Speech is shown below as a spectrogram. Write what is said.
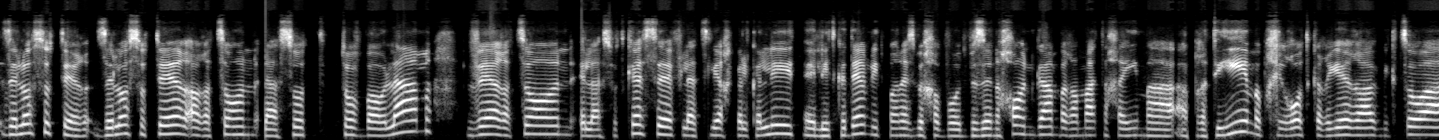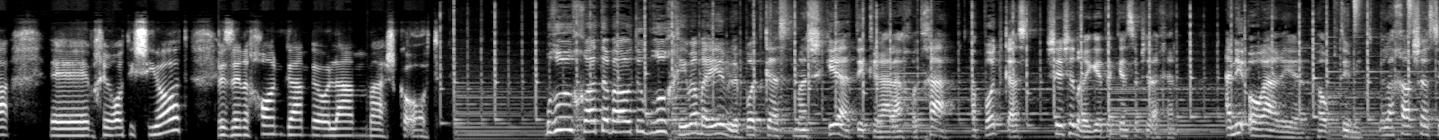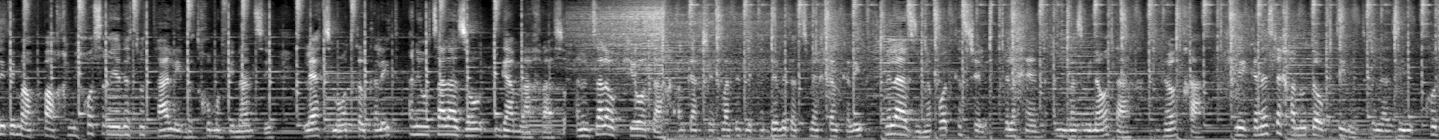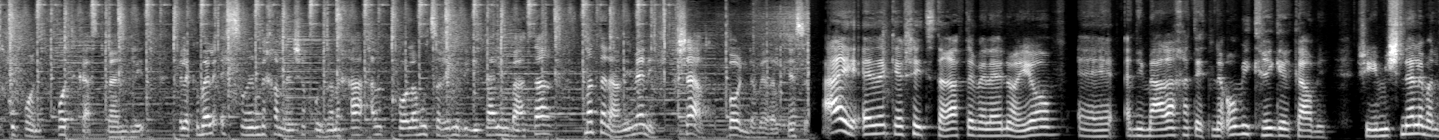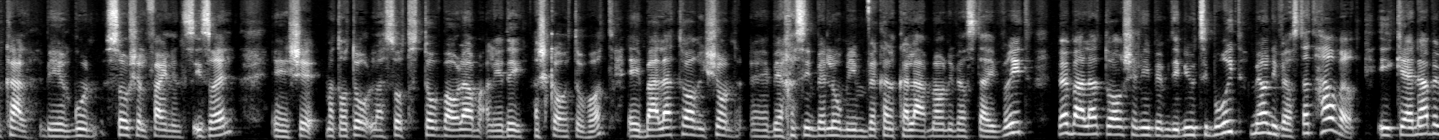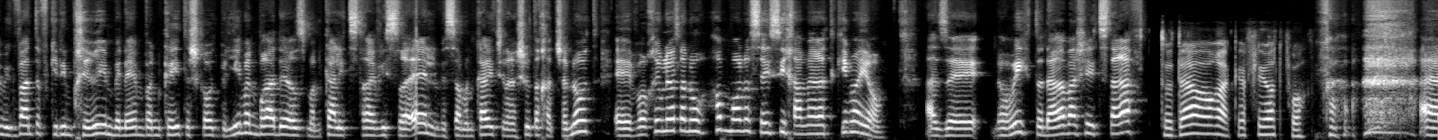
זה לא סותר, זה לא סותר הרצון לעשות טוב בעולם והרצון לעשות כסף, להצליח כלכלית, להתקדם, להתפרנס בכבוד, וזה נכון גם ברמת החיים הפרטיים, הבחירות קריירה, מקצוע, בחירות אישיות, וזה נכון גם בעולם ההשקעות. ברוכות הבאות וברוכים הבאים לפודקאסט משקיע תקרא לאחותך, הפודקאסט שישדרג את הכסף שלכם. אני אורה אריאל, האופטימית, ולאחר שעשיתי מהפך מחוסר ידע טוטאלי בתחום הפיננסי לעצמאות כלכלית, אני רוצה לעזור גם לך לעשות. אני רוצה להוקיר אותך על כך שהחלטת לקדם את עצמך כלכלית ולהאזין לפודקאסט שלי, ולכן אני מזמינה אותך ואותך להיכנס לחנות האופטימית ולהזין קוד קופון פודקאסט באנגלית ולקבל 25% הנחה על כל המוצרים הדיגיטליים באתר מתנה ממני. עכשיו בואו נדבר על כסף. היי, איזה כיף שהצטרפתם אלינו היום. Uh, אני מארחת את נעמי קריגר כרמי, שהיא משנה למנכ"ל בארגון Social Finance Israel, אה, שמטרתו לעשות טוב בעולם על ידי השקעות טובות. אה, בעלת תואר ראשון ביחסים בינלאומיים וכלכלה מהאוניברסיטה העברית, ובעלת תואר שני במדיניות ציבורית מאוניברסיטת הרווארד. היא כיהנה במגוון תפקידים בכירים, ביניהם בנקאית השקעות בלימן בראדרס, מנכ"לית סטרייב ישראל וסמנכ"לית של רשות החדשנות, והולכים להיות לנו המון נושאי שיחה מרתקים היום. אז אה, נעמי, תודה רבה שהצטרפת. תודה אורה, כיף להיות פה.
